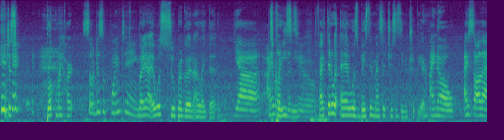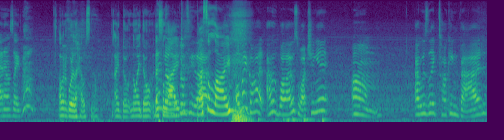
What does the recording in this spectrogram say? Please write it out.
it just broke my heart. So disappointing. But yeah, it was super good. I liked it. Yeah, I It's loved crazy. it too. The fact that it, wa- it was based in Massachusetts is even trippier. I know. I saw that and I was like, I want to go to the house now. I don't. No, I don't. That's a No, lie. Don't say that. That's a lie. oh my god! I while I was watching it, um, I was like talking bad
